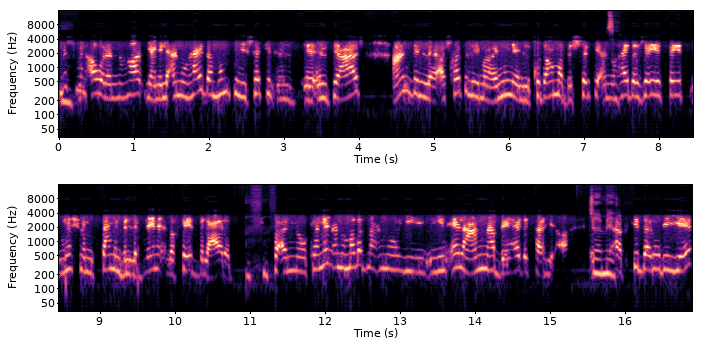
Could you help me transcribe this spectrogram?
مش من أول النهار يعني لأنه هذا ممكن يشكل انزعاج عند الأشخاص اللي هم القدامى بالشركة إنه هذا جاي فايت نحن بنستعمل باللبناني إنه فايت بالعرب. فإنه كمان إنه ما بدنا إنه ينقال عنا بهذه الطريقة. جميل. كثير ضرورية.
